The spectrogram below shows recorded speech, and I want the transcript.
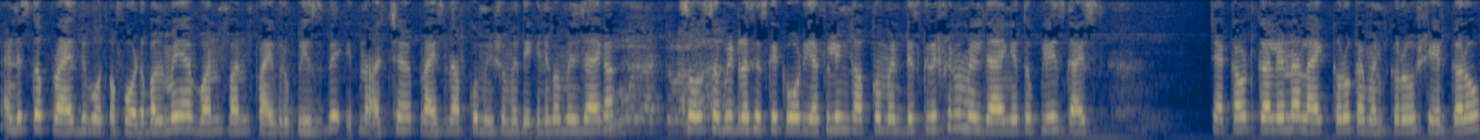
एंड इसका प्राइस भी बहुत अफोर्डेबल में है वन वन फाइव रुपीज़ में इतना अच्छा प्राइस में आपको मीशो में देखने को मिल जाएगा। सो so, सभी ड्रेसेस के कोड या फिर लिंक आपको मैं डिस्क्रिप्शन में मिल जाएँगे। तो प्लीज़ गाइस चेकआउट कर लेना लाइक करो कमेंट करो शेयर करो।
